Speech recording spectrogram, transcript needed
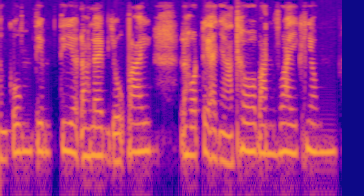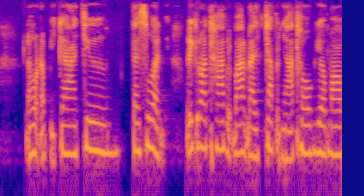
សង្គមទៀមទាដោះលែងនយោបាយរហូតទៅអាជ្ញាធរបានវាយខ្ញុំ រហូតដល់ពិការជើងតែសួររាជរដ្ឋាភិបាលដែលចាប់អាជ្ញាធរយកមក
